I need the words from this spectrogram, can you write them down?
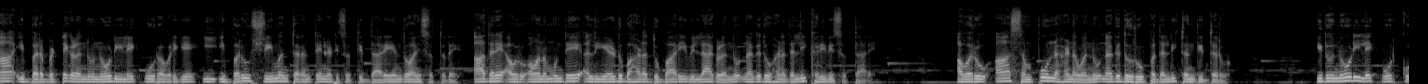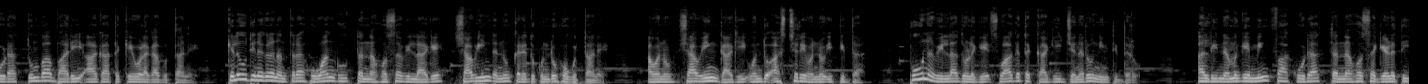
ಆ ಇಬ್ಬರ ಬಟ್ಟೆಗಳನ್ನು ನೋಡಿ ಲೇಕ್ಪೂರ್ ಅವರಿಗೆ ಈ ಇಬ್ಬರು ಶ್ರೀಮಂತರಂತೆ ನಟಿಸುತ್ತಿದ್ದಾರೆ ಎಂದು ಅನಿಸುತ್ತದೆ. ಆದರೆ ಅವರು ಅವನ ಮುಂದೆ ಅಲ್ಲಿ ಎರಡು ಬಹಳ ದುಬಾರಿ ವಿಲ್ಲಾಗಳನ್ನು ನಗದು ಹಣದಲ್ಲಿ ಖರೀದಿಸುತ್ತಾರೆ. ಅವರು ಆ ಸಂಪೂರ್ಣ ಹಣವನ್ನು ನಗದು ರೂಪದಲ್ಲಿ ತಂದಿದ್ದರು. ಇದು ನೋಡಿ ಲೇಕ್ಪೂರ್ ಕೂಡ ತುಂಬಾ ಭಾರಿ ಆಘಾತಕ್ಕೆ ಒಳಗಾಗುತ್ತಾನೆ. ಕೆಲವು ದಿನಗಳ ನಂತರ ಹುವಾಂಗು ತನ್ನ ಹೊಸ ವಿಲ್ಲಾಗೆ ಶಾವಿಂಗ್ ಅನ್ನು ಕರೆದುಕೊಂಡು ಹೋಗುತ್ತಾನೆ. ಅವನು ಶಾವೀಂಗ್ಗಾಗಿ ಒಂದು ಆಶ್ಚರ್ಯವನ್ನು ಇಟ್ಟಿದ್ದ. ಪೂರ್ಣ ವಿಲ್ಲಾದೊಳಗೆ ಸ್ವಾಗತಕ್ಕಾಗಿ ಜನರು ನಿಂತಿದ್ದರು. ಅಲ್ಲಿ ನಮಗೆ ಮಿಂಗ್ ಫಾ ಕೂಡ ತನ್ನ ಹೊಸ ಗೆಳತಿ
